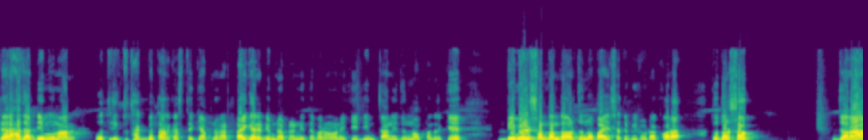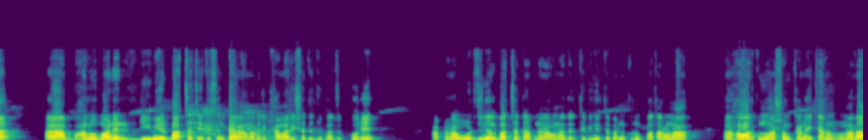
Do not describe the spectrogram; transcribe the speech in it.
দেড় হাজার ডিম ওনার অতিরিক্ত থাকবে। তার কাছ থেকে আপনারা টাইগারের ডিমটা আপনারা নিতে পারেন। অনেকেই ডিম চান এই জন্য আপনাদেরকে ডিমের সন্ধান দেওয়ার জন্য বাইরের সাথে ভিডিওটা করা। তো দর্শক, যারা ভালো মানের ডিমের বাচ্চা চাইতেছেন, তারা আমাদের খামারির সাথে যোগাযোগ করে আপনারা অরিজিনাল বাচ্চাটা আপনারা ওনাদের থেকে নিতে পারেন, কোনো প্রতারণা হওয়ার কোনো আশঙ্কা নেই, কারণ ওনারা,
